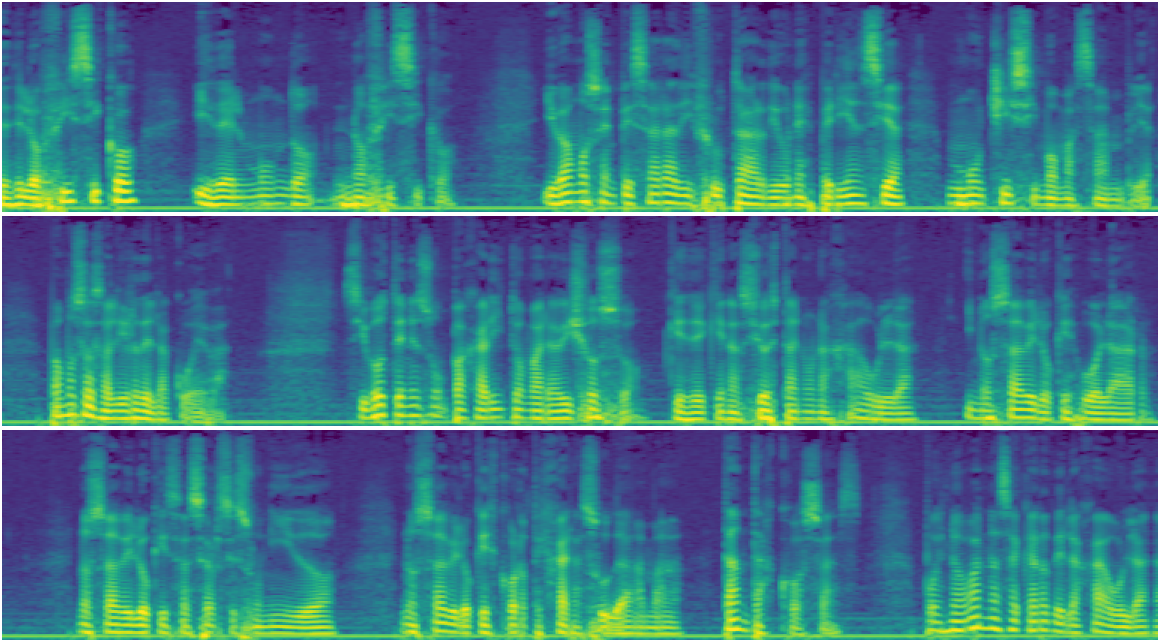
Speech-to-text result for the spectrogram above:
Desde lo físico y del mundo no físico. Y vamos a empezar a disfrutar de una experiencia muchísimo más amplia. Vamos a salir de la cueva si vos tenés un pajarito maravilloso que desde que nació está en una jaula y no sabe lo que es volar, no sabe lo que es hacerse su nido, no sabe lo que es cortejar a su dama, tantas cosas, pues nos van a sacar de la jaula,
